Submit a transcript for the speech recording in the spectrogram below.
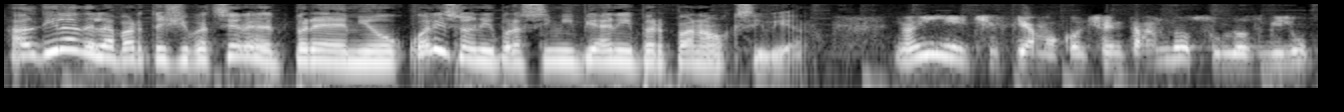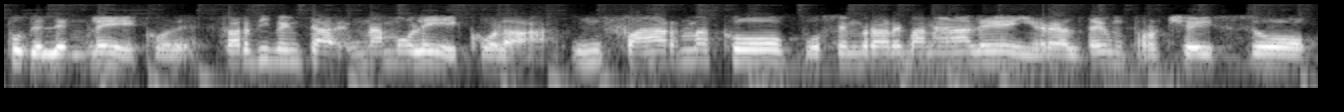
Al di là della partecipazione al premio, quali sono i prossimi piani per Panoxivir? Noi ci stiamo concentrando sullo sviluppo delle molecole. Far diventare una molecola un farmaco può sembrare banale, in realtà è un processo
